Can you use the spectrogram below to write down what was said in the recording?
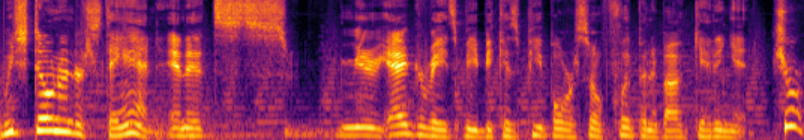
we just don't understand, and it's it aggravates me because people were so flippant about getting it. Sure.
